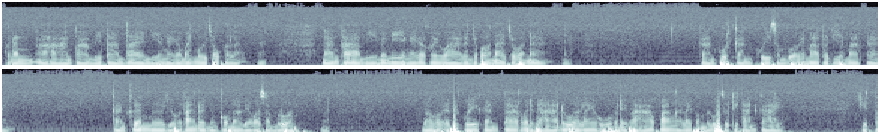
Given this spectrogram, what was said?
เพราะนั้นอาหารตามมีตามได้มียังไงก็มัดมือชกกันละนะน้ำท่ามีไม่มียังไงก็ค่อยว่ากันเฉพาะหน้าเฉพาะหน้านะการพูดการคุยสำรวมให้มากเท่าที่จะมากได้ การเคลื่อนมืออยู่กับทางเดินจงกรมเรียกว่าสำรวม เราก็ไม่ได้ไปคุยกันตาก็ไม่ได้ไปหาดูอะไรหูไม่ได้ไปหาฟังอะไรเพราะมันรู้สึกที่ฐานกาย จิตท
